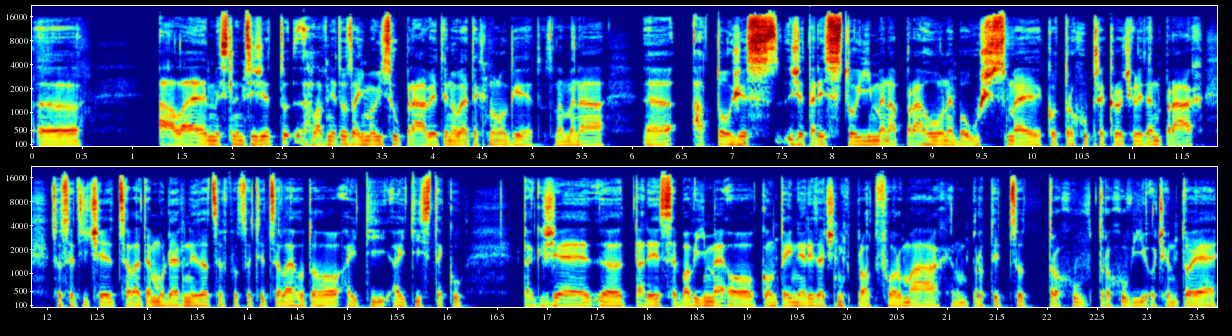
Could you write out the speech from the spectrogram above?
Eh, ale myslím si, že to, hlavně to zajímavé jsou právě ty nové technologie. To znamená, a to, že, že tady stojíme na Prahu, nebo už jsme jako trochu překročili ten práh, co se týče celé té modernizace v podstatě celého toho IT, IT stacku. Takže e, tady se bavíme o kontejnerizačních platformách, jenom pro ty, co trochu, trochu ví, o čem to je.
